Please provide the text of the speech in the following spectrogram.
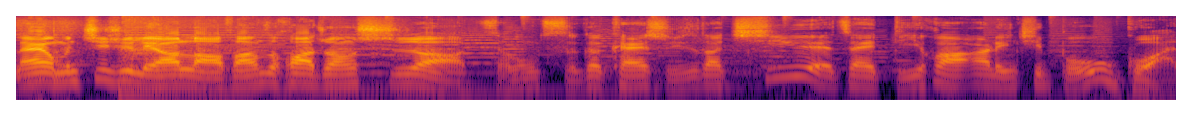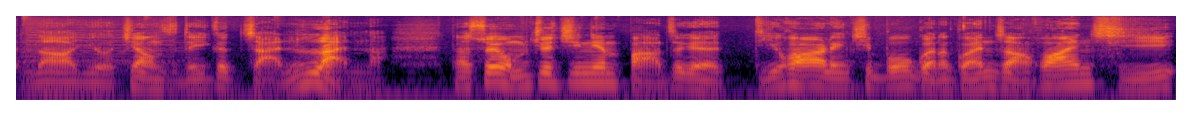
来，我们继续聊老房子化妆师啊。从此刻开始，一直到七月，在迪化二零七博物馆呢、有这样子的一个展览呢、那所以我们就今天把这个迪化二零七博物馆的馆长花安琪，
